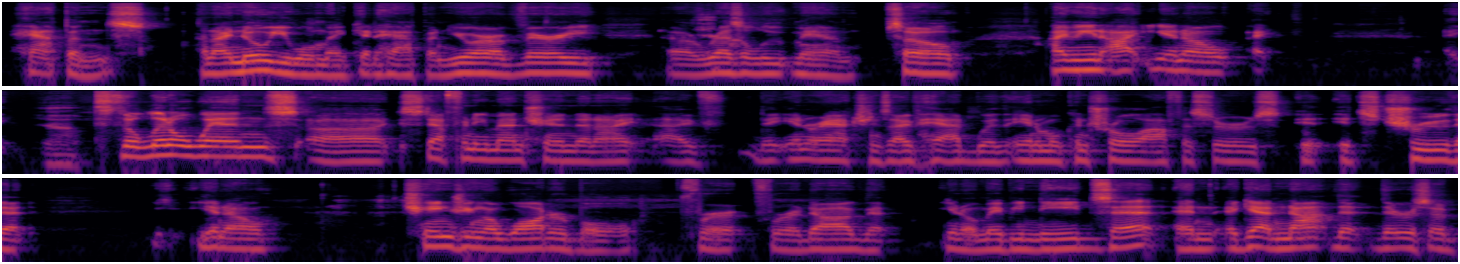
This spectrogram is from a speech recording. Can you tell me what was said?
happens. And I know you will make it happen. You are a very uh, resolute man. So, I mean, I, you know, I, yeah. it's the little wins uh, Stephanie mentioned, and I, I've the interactions I've had with animal control officers. It, it's true that, you know, changing a water bowl for for a dog that you know maybe needs it, and again, not that there's a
